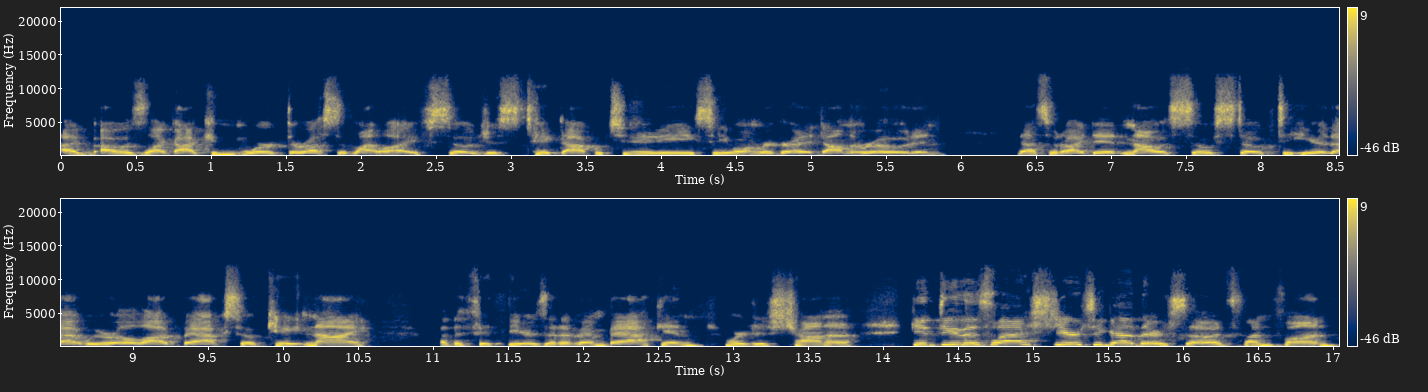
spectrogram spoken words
I, I was like, I can work the rest of my life. So just take the opportunity, so you won't regret it down the road. And that's what I did. And I was so stoked to hear that we were allowed back. So Kate and I are the fifth years that have been back, and we're just trying to get through this last year together. So it's been fun.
